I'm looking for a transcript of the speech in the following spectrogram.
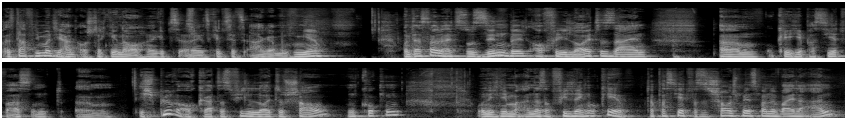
es darf niemand die Hand ausstrecken, genau. Da gibt's, äh, jetzt gibt's jetzt Ärger mit mir. Und das soll halt so Sinnbild auch für die Leute sein. Ähm, okay, hier passiert was. Und ähm, ich spüre auch gerade, dass viele Leute schauen und gucken. Und ich nehme an, dass auch viele denken, okay, da passiert was. Das schaue ich mir jetzt mal eine Weile an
